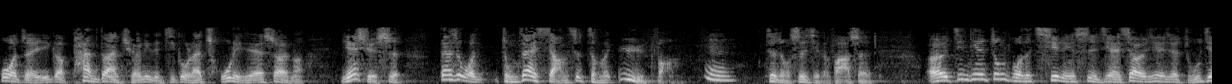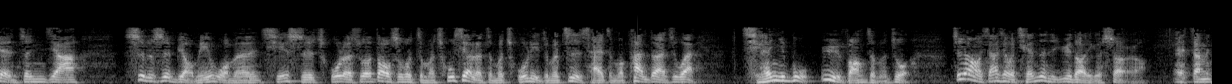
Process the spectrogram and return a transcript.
或者一个判断权力的机构来处理这些事儿呢？也许是，但是我总在想的是怎么预防嗯，这种事情的发生。而今天中国的欺凌事件、校园事件逐渐增加，是不是表明我们其实除了说到时候怎么出现了、怎么处理、怎么制裁、怎么判断之外，前一步预防怎么做？这让我想起我前阵子遇到一个事儿啊。哎，咱们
